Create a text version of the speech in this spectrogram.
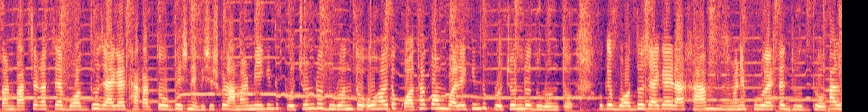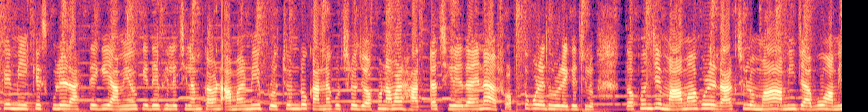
কারণ বাচ্চা কাচ্চা বদ্ধ জায়গায় থাকার তো অভ্যেস নেই। বিশেষ করে আমার মেয়ে কিন্তু প্রচণ্ড দুরন্ত। ও হয়তো কথা কম বলে, কিন্তু প্রচণ্ড দুরন্ত। ওকে বদ্ধ জায়গায় রাখা মানে পুরো একটা যুদ্ধ। কালকে মেয়েকে স্কুলে রাখতে গিয়ে আমিও কেঁদে ফেলেছিলাম, কারণ আমার মেয়ে প্রচণ্ড কান্না করছিল, যখন আমার হাতটা ছেড়ে দেয় না, শক্ত করে ধরে রেখেছিল। তখন যে মা মা করে ডাকছিল, মা, আমি যাব, আমি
